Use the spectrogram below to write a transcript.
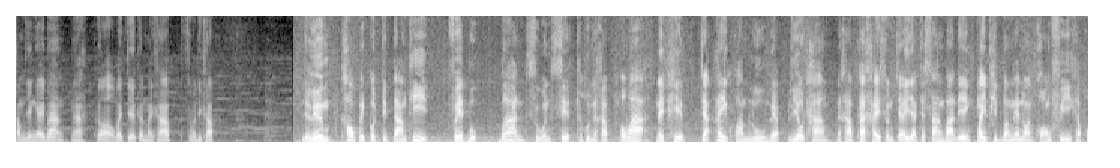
ทำยังไงบ้างนะก็ไว้เจอกันใหม่ครับ สวัสดีครับ อย่าลืมเข้าไปกดติดตามที่ Facebook บ้านสวนเศรษฐคุณนะครับ เพราะว่าในเพจจะให้ความรู้แบบเรียลไทม์นะครับ ถ้าใครสนใจอยากจะสร้างบ้านเองไม่ผิดหวังแน่นอนของฟรีครับผม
